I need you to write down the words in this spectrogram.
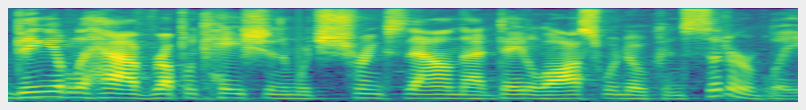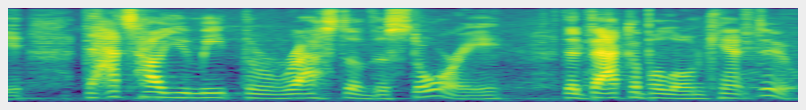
being able to have replication, which shrinks down that data loss window considerably, that's how you meet the rest of the story that backup alone can't do.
